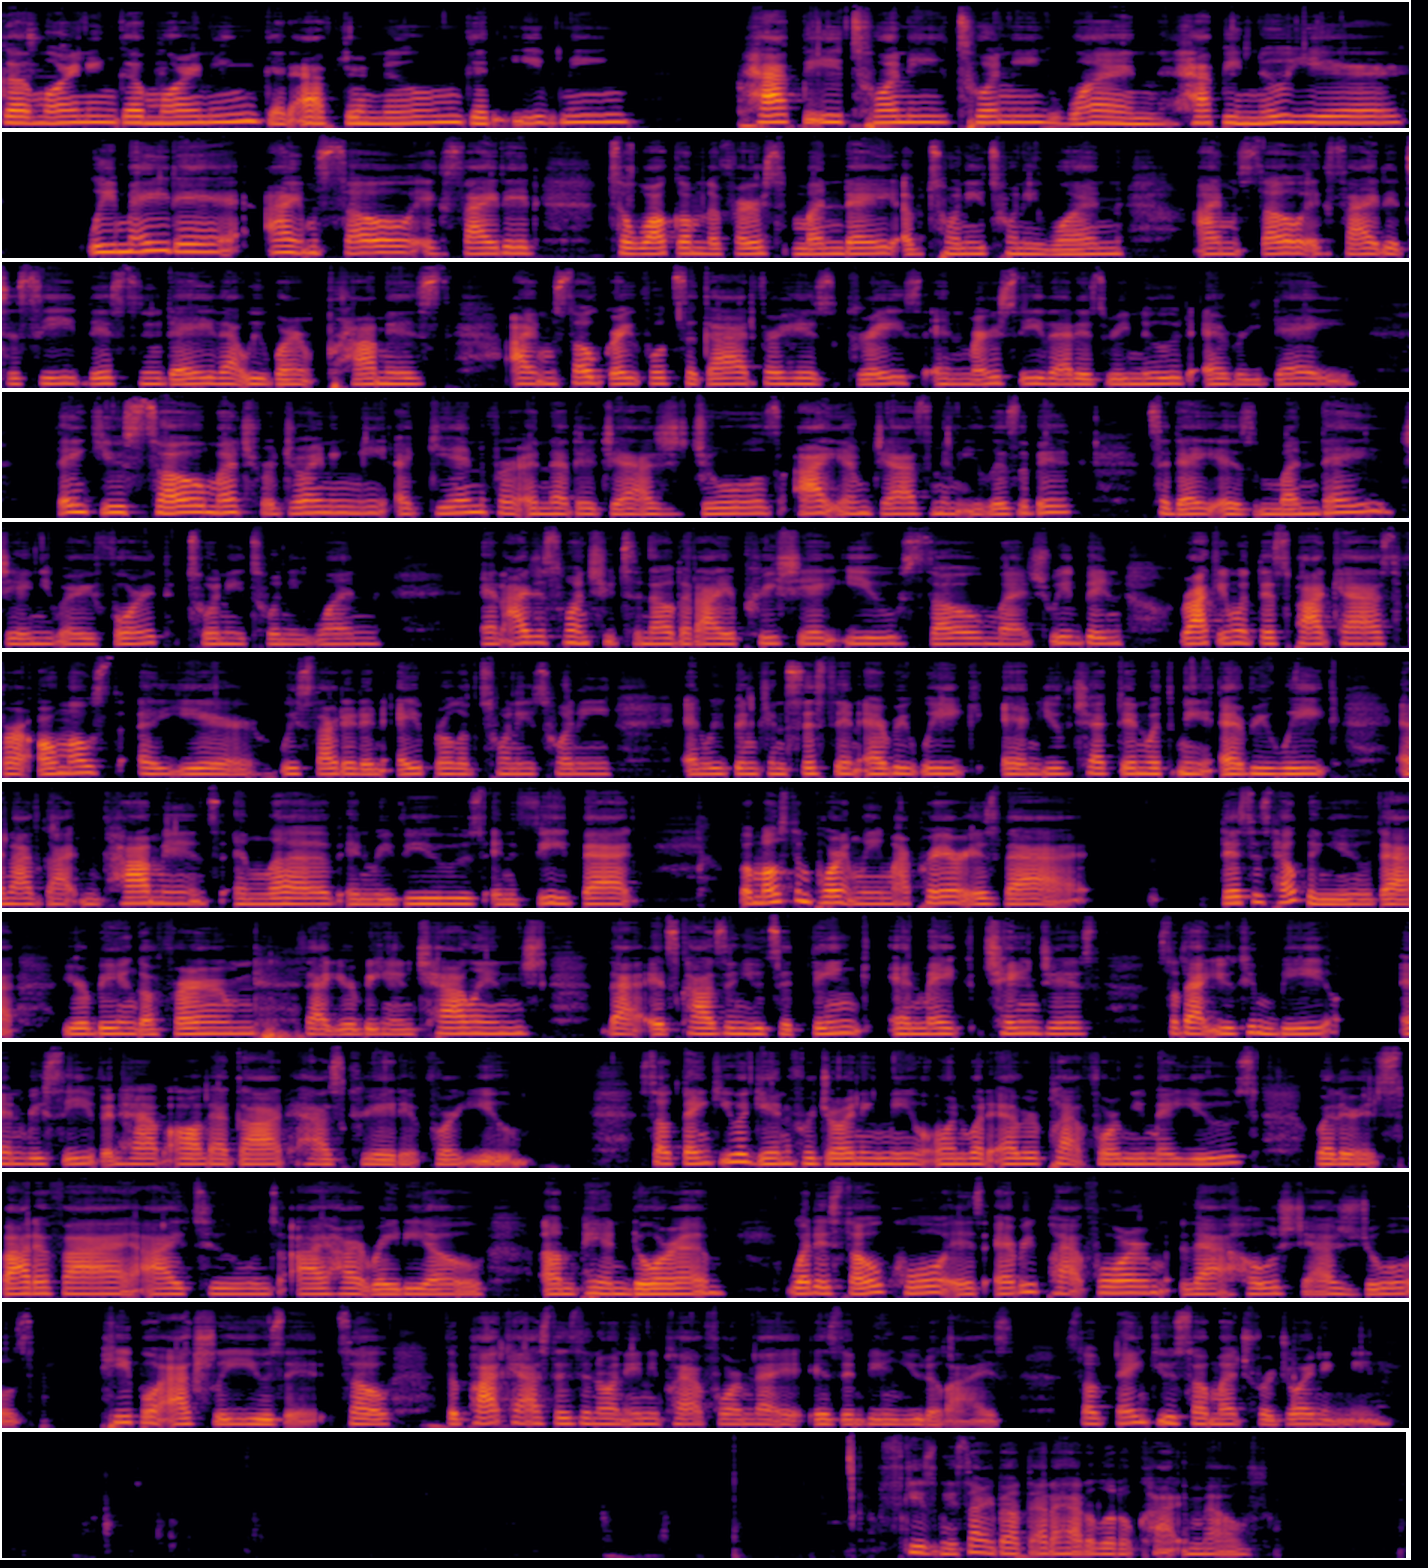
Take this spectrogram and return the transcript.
Good morning, good morning, good afternoon, good evening. Happy 2021. Happy New Year. We made it. I am so excited to welcome the first Monday of 2021. I'm so excited to see this new day that we weren't promised. I'm so grateful to God for his grace and mercy that is renewed every day. Thank you so much for joining me again for another Jazz Jewels. I am Jasmine Elizabeth. Today is Monday, January 4th, 2021. And I just want you to know that I appreciate you so much. We've been rocking with this podcast for almost a year. We started in April of 2020 and we've been consistent every week. And you've checked in with me every week. And I've gotten comments and love and reviews and feedback. But most importantly, my prayer is that this is helping you, that you're being affirmed, that you're being challenged, that it's causing you to think and make changes so that you can be and receive and have all that God has created for you. So, thank you again for joining me on whatever platform you may use, whether it's Spotify, iTunes, iHeartRadio, um, Pandora. What is so cool is every platform that hosts Jazz Jewels, people actually use it. So, the podcast isn't on any platform that it isn't being utilized. So, thank you so much for joining me. Excuse me, sorry about that. I had a little cotton mouth,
